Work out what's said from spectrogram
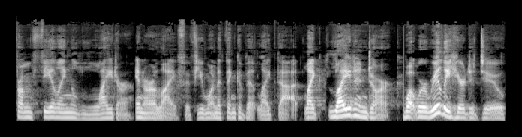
from feeling lighter in our life. If you want to think of it like that, like light and dark. What we're really here to do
